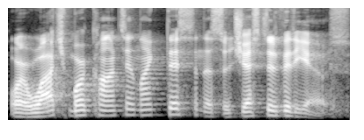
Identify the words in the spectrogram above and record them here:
or watch more content like this in the suggested videos.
